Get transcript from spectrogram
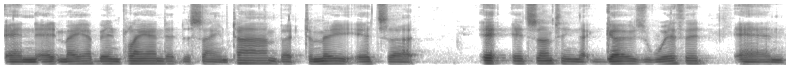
and it may have been planned at the same time, but to me, it's a, it, it's something that goes with it and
